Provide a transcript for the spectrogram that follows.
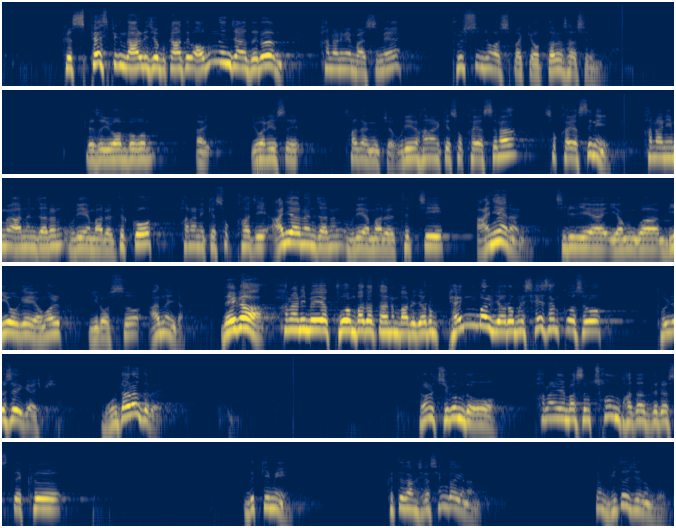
그 specific knowledge of God가 없는 자들은 하나님의 말씀에 불순종할 수밖에 없다는 사실입니다. 그래서 요한복음 아, 요한일서 4장 6절 우리는 하나님께 속하였으나 속하였으니 하나님을 아는 자는 우리의 말을 듣고 하나님께 속하지 아니하는 자는 우리의 말을 듣지 아니하나니 진리의 영과 미혹의 영을 이로써 아느니라. 내가 하나님에 의해 구원받았다는 말을 여러분 백벌 여러분이 세상 것으로 돌려서 얘기하십시오. 못 알아들어요. 저는 지금도 하나님의 말씀 처음 받아들였을 때 그 느낌이 그때 당시가 생각이 납니다. 그냥 믿어지는 거예요.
